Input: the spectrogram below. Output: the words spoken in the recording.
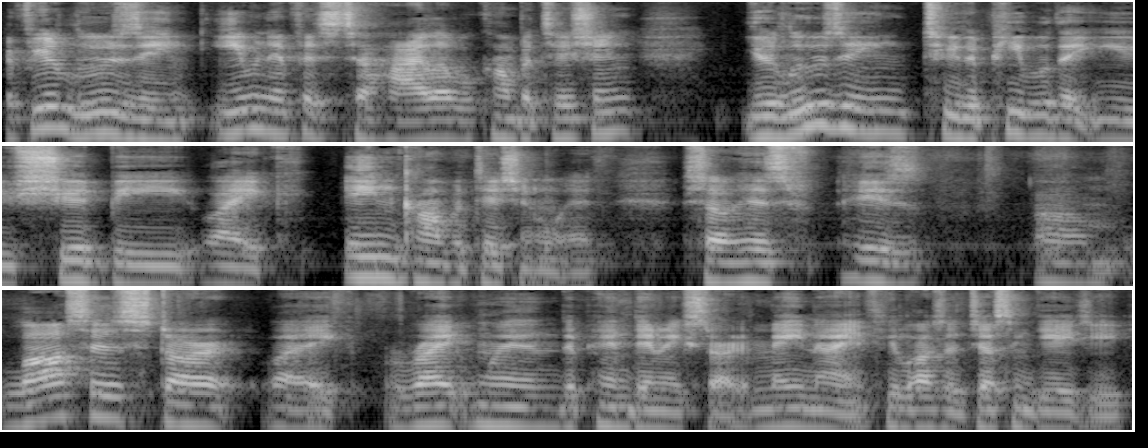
if you're losing, even if it's to high level competition, you're losing to the people that you should be like in competition with. So his his um, losses start like right when the pandemic started, May 9th. He lost to Justin Gaethje.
